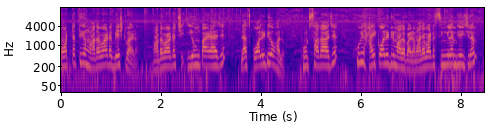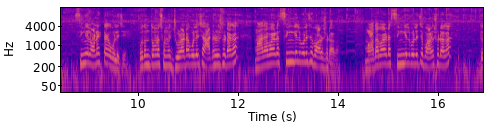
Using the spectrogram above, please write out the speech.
নটটার থেকে মাদা পায়রাটা বেস্ট পায়রা। মাদা পায়রাটা হচ্ছে ইয়ং পায়রা আছে প্লাস কোয়ালিটিও ভালো। ঠোঁট সাদা আছে, খুবই হাই কোয়ালিটির মাদা পায়রা। মাদা পায়রাটা সিঙ্গেল আমি চেয়েছিলাম সিঙ্গেল অনেক টাকা বলেছে। প্রথম তোমরা শোনো, জোড়াটা বলেছে আঠারোশো টাকা, মাদা পায়রাটা সিঙ্গেল বলেছে বারোশো টাকা। মাদা পায়রাটা সিঙ্গেল বলেছে বারোশো টাকা। তো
